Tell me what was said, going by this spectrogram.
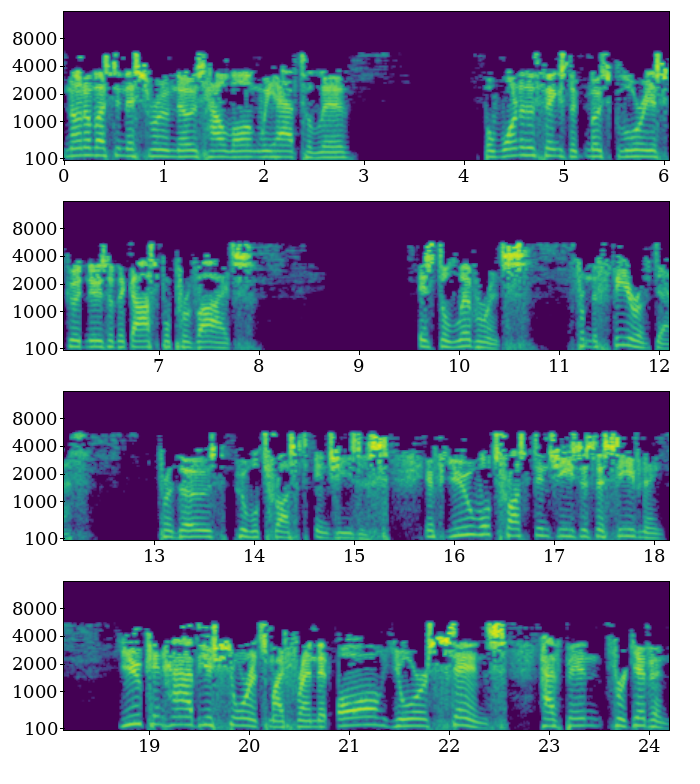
None of us in this room knows how long we have to live. But one of the things the most glorious good news of the gospel provides is deliverance from the fear of death for those who will trust in Jesus. If you will trust in Jesus this evening, you can have the assurance, my friend, that all your sins have been forgiven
